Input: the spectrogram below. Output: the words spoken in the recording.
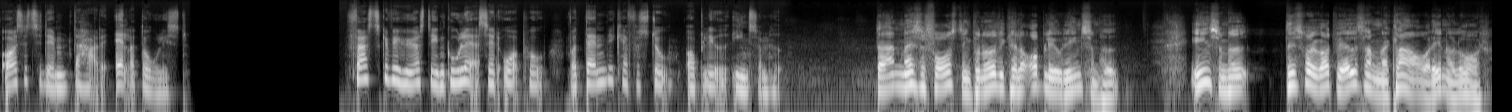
også til dem, der har det allerdårligst. Først skal vi høre Sten Gulle at sætte ord på, hvordan vi kan forstå oplevet ensomhed. Der er en masse forskning på noget, vi kalder oplevet ensomhed. Ensomhed, det tror jeg godt, vi alle sammen er klar over, det er noget lort.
